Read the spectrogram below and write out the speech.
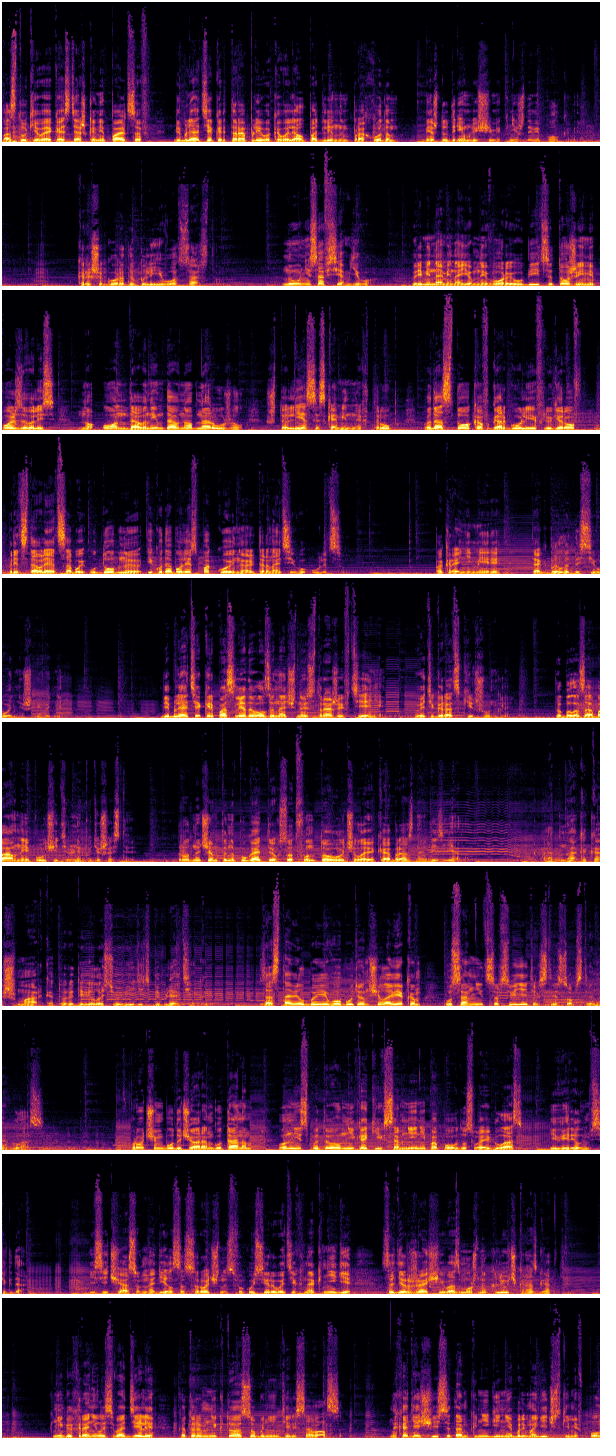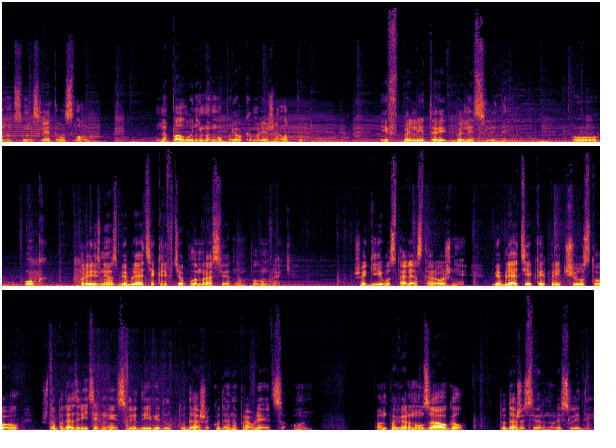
Постукивая костяшками пальцев, библиотекарь торопливо ковылял по длинным проходам между дремлющими книжными полками. Крыши города были его царством. Ну, не совсем его. Временами наемные воры и убийцы тоже ими пользовались, но он давным-давно обнаружил, что лес из каминных труб, водостоков, горгулий и флюгеров представляет собой удобную и куда более спокойную альтернативу улицам. По крайней мере, так было до сегодняшнего дня. Библиотекарь последовал за ночной стражей в тени, в эти городские джунгли. То было забавное и поучительное путешествие. Трудно чем-то напугать 300-фунтовую человекообразную обезьяну. Однако кошмар, который довелось увидеть библиотекарю, заставил бы его, будь он человеком, усомниться в свидетельстве собственных глаз. Впрочем, будучи орангутаном, он не испытывал никаких сомнений по поводу своих глаз и верил им всегда. И сейчас он надеялся срочно сфокусировать их на книге, содержащей, возможно, ключ к разгадке. Книга хранилась в отделе, которым никто особо не интересовался. Находящиеся там книги не были магическими в полном смысле этого слова. На полу немым упреком лежала пыль. И в пыли той были следы. «У... ук?» – произнес библиотекарь в теплом рассветном полумраке. Шаги его стали осторожнее. Библиотекарь предчувствовал, что подозрительные следы ведут туда же, куда направляется он. Он повернул за угол, туда же свернули следы.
